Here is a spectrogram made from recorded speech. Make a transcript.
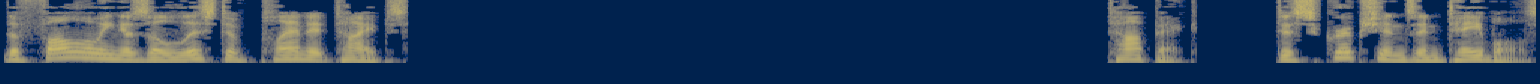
The following is a list of planet types. Descriptions and tables.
